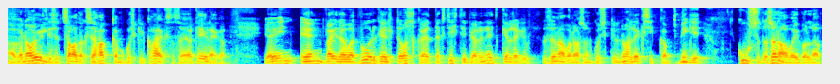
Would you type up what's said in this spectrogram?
aga no üldiselt saadakse hakkama kuskil kaheksasaja keelega. Ja end väidavad võõrkeelte oskajateks tihtipeale need, kelle sõnavaras on kuskil noh, leksika mingi kuussada sõna võib-olla.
